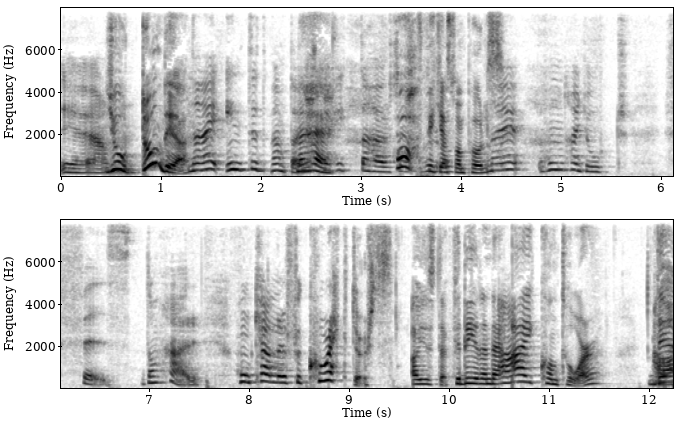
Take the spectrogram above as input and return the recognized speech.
Eh, Gjorde hon det? Nej, inte, vänta, jag Nähä. ska hitta här. Åh, fick jag sån puls. Nej, hon har gjort face. De här, hon kallar det för correctors. Ja, just det. För det är den där Ja. eye contour. Det, Ja.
